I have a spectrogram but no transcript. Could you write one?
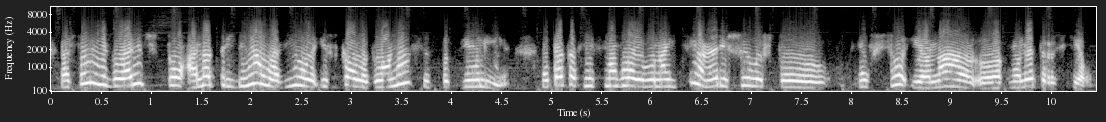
На что он мне говорит, что она три дня ловила, искала ГЛОНАСС из-под земли. Но так как не смогла его найти, она решила, что ну все, и она, э, аккумулятор сел.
